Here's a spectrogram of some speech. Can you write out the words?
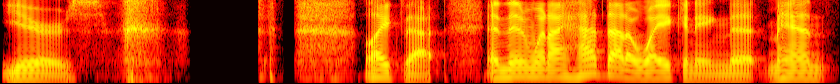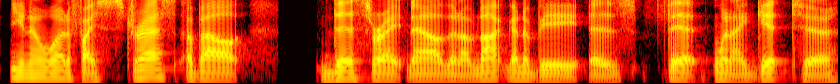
years like that. And then when I had that awakening that, man, you know what? If I stress about this right now, then I'm not going to be as fit when I get to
